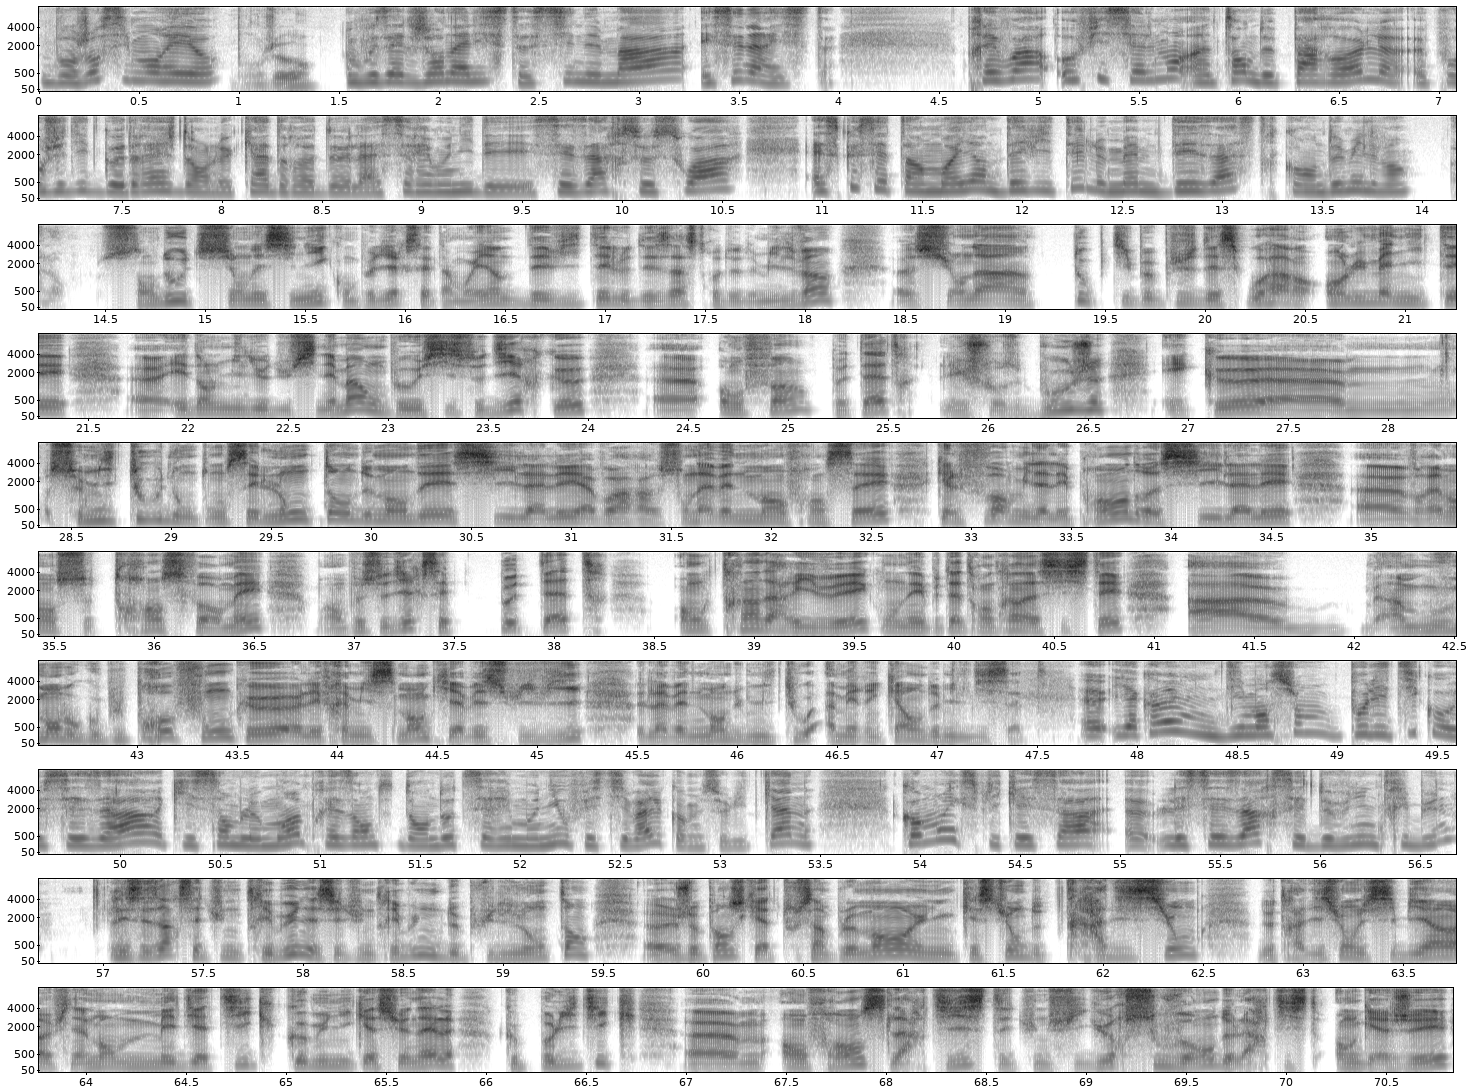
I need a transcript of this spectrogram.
Bonjour Simon Réau. Bonjour. Vous êtes journaliste cinéma et scénariste. Prévoir officiellement un temps de parole pour Judith Godrèche dans le cadre de la cérémonie des Césars ce soir, est-ce que c'est un moyen d'éviter le même désastre qu'en 2020 Alors, sans doute, si on est cynique, on peut dire que c'est un moyen d'éviter le désastre de 2020. Euh, si on a un tout petit peu plus d'espoir en l'humanité euh, et dans le milieu du cinéma, on peut aussi se dire que euh, enfin, peut-être, les choses bougent et que euh, ce MeToo dont on s'est longtemps demandé s'il allait avoir son avènement français, quelle forme il allait prendre, s'il allait vraiment se transformer, on peut se dire que c'est peut-être en train d'arriver, qu'on est peut-être en train d'assister à euh, un mouvement beaucoup plus profond que les frémissements qui avaient suivi l'avènement du MeToo américain en 2017. Euh, il y a quand même une dimension politique au César qui semble moins présente dans d'autres cérémonies ou festivals comme celui de Cannes. Comment expliquer ça? Euh, Les Césars, c'est devenu une tribune? Les Césars, c'est une tribune et c'est une tribune depuis longtemps. Euh, je pense qu'il y a tout simplement une question de tradition, de tradition aussi bien euh, finalement médiatique, communicationnelle que politique. Euh, en France, l'artiste est une figure souvent de l'artiste engagé,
